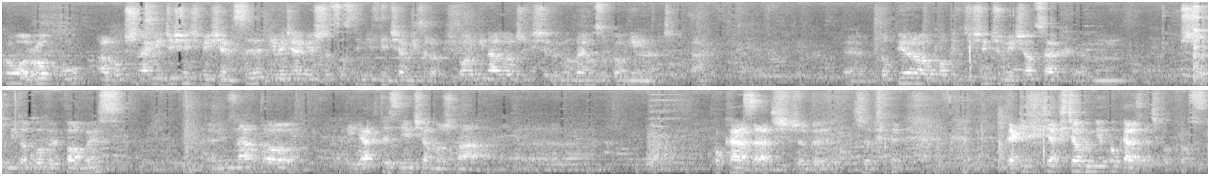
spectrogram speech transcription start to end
około roku, albo przynajmniej 10 miesięcy nie wiedziałem jeszcze, co z tymi zdjęciami zrobić, bo oryginały oczywiście wyglądają zupełnie inaczej. Tak? E, dopiero po tych 10 miesiącach przyszedł mi do głowy pomysł na to, jak te zdjęcia można e, pokazać, żeby, żeby jak, jak chciałbym je pokazać po prostu.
